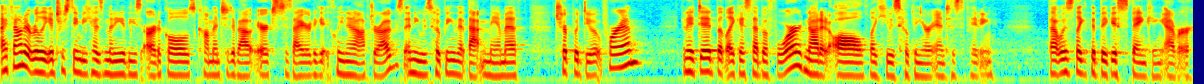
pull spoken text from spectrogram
I found it really interesting because many of these articles commented about Eric's desire to get clean and off drugs, and he was hoping that that mammoth trip would do it for him. And it did, but like I said before, not at all like he was hoping or anticipating. That was like the biggest spanking ever.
